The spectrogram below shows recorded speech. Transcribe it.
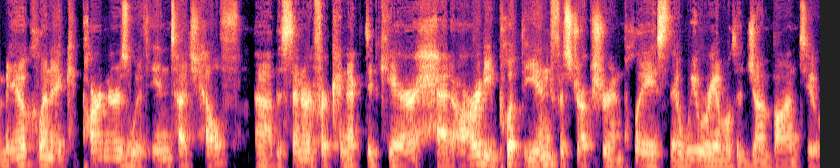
Mayo Clinic partners with InTouch Health, uh, the Center for Connected Care, had already put the infrastructure in place that we were able to jump onto.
